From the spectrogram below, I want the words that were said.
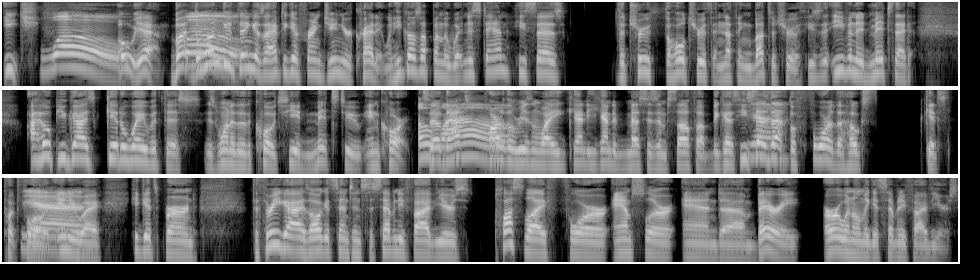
each. Whoa. Oh, yeah. But the one good thing is I have to give Frank Jr. credit. When he goes up on the witness stand, he says the truth, the whole truth, and nothing but the truth. He even admits that. I hope you guys get away with this. Is one of the quotes he admits to in court. Oh, so that's part of the reason why he kind of he kind of messes himself up because he says that before the hoax gets put forward. Yeah. Anyway, he gets burned. The three guys all get sentenced to 75 years plus life for Amsler and um, Barry. Irwin only gets 75 years.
